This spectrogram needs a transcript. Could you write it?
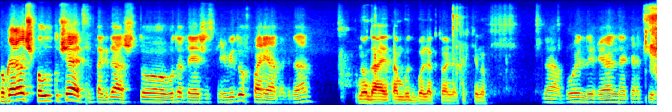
Ну, короче, получается тогда, что вот это я сейчас приведу в порядок, да? Ну да, и там будет более актуальная картина. Да, более реальная картина.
